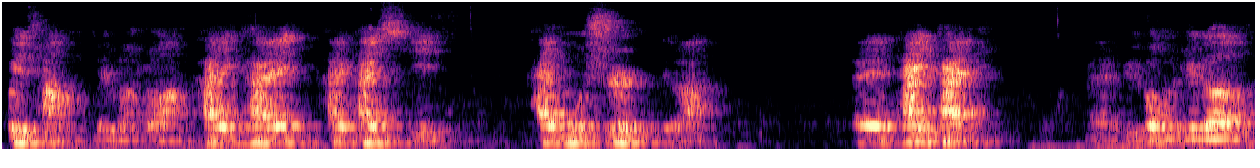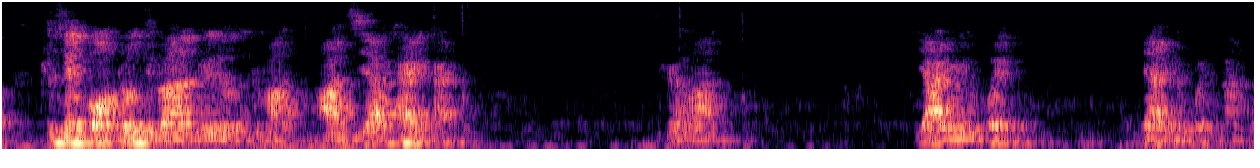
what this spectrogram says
会场为什么说啊？开开开开启开幕式，对吧？哎，开开，哎，比如说我们这个之前广州举办的这个叫什么？阿基亚开开，是什么？亚运会，亚运会啊，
